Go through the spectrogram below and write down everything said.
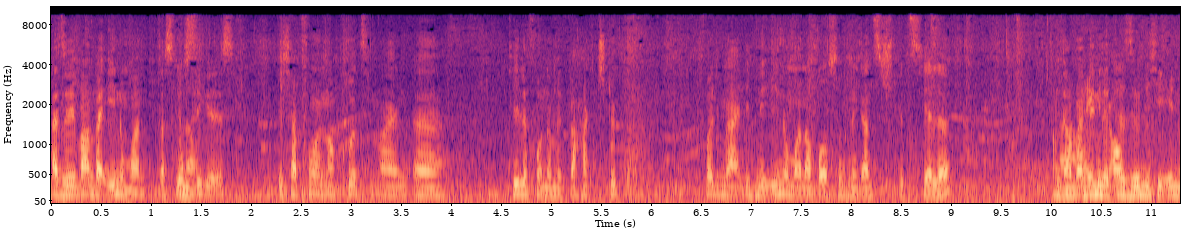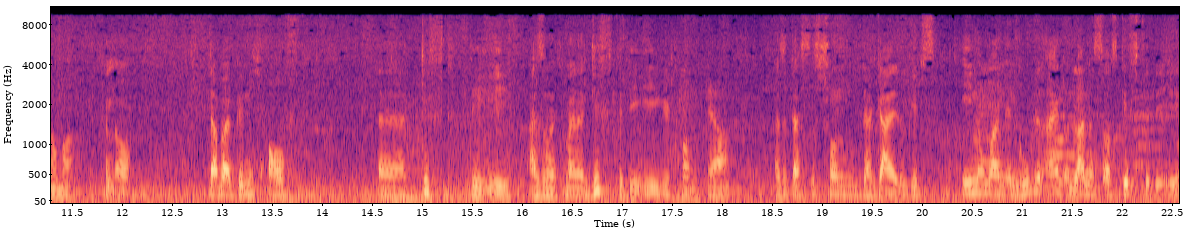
Also wir waren bei E-Nummern. Das Genau. Lustige ist, ich habe vorher noch kurz mein äh, Telefon damit behackt Stück. Ich wollte mir eigentlich eine E-Nummer noch raussuchen, eine ganz spezielle. Und eine dabei bin eigene ich auf persönliche E-Nummer. Genau. Dabei bin ich auf äh, gift.de, also ich meine gifte.de gekommen. Ja. Also das ist schon wieder geil. Du gibst E-Nummern in Google ein und landest aus gifte.de.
